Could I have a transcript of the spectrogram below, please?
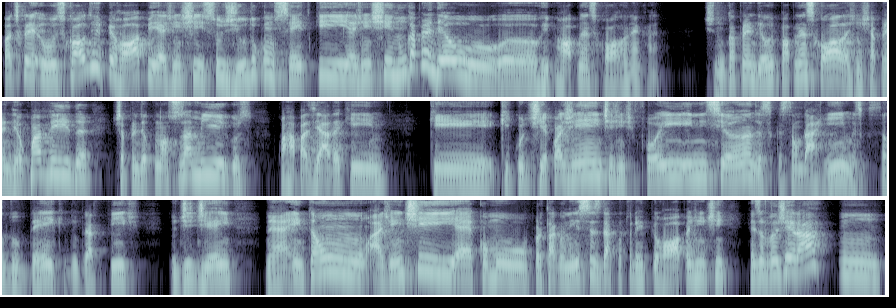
Pode crer. O Escola do Hip Hop, a gente surgiu do conceito que a gente nunca aprendeu o, o hip hop na escola, né, cara? A gente nunca aprendeu hip hop na escola, a gente aprendeu com a vida, a gente aprendeu com nossos amigos, com a rapaziada que, que, que curtia com a gente. A gente foi iniciando essa questão da rima, essa questão do break, do grafite, do DJ, né? Então, a gente, é, como protagonistas da cultura hip hop, a gente resolveu gerar um,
